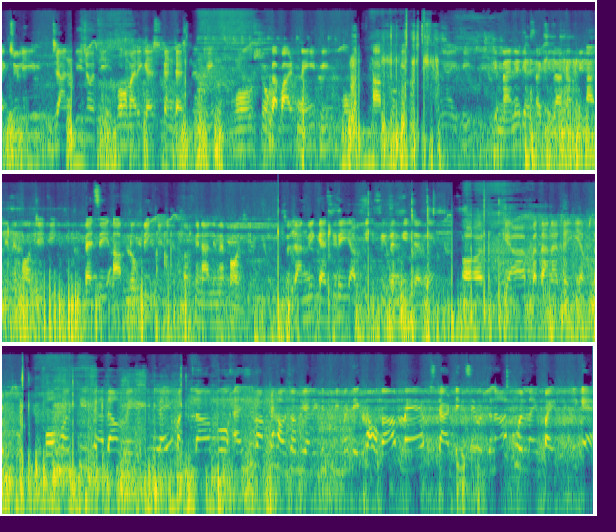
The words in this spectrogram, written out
एक्चुअली जानवी जो थी वो हमारी गेस्ट कंटेस्टेंट थी वो शो का पार्ट नहीं थी। वो आपको भी आई थी कि मैंने जैसा खेला था फिनाले में पहुँची थी, वैसे ही आप लोग भी खेले और फिनाले में पहुँचे सो जानवी, कैसी रही आपकी सीज़न की जर्नी और क्या बताना चाहिए आप सबको? बहुत ही ज़्यादा अमेजिंग रही। मतलब ऐसे में आपने हाउस ऑफ़ रियलिटी थ्री में देखा होगा, मैं स्टार्टिंग से उतना खुल नहीं पाई थी, ठीक है?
